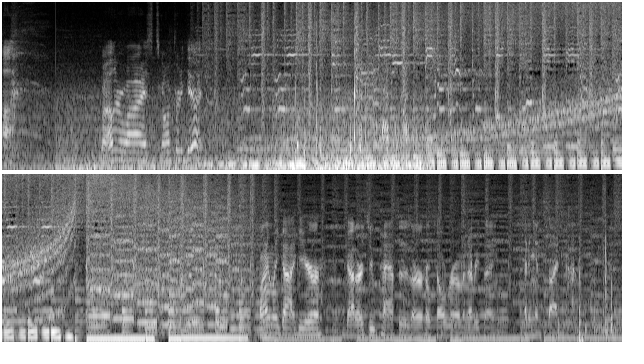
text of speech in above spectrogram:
Uh, but otherwise, it's going pretty good. Finally got here, got our zoo passes, our hotel room, and everything. Heading inside now.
